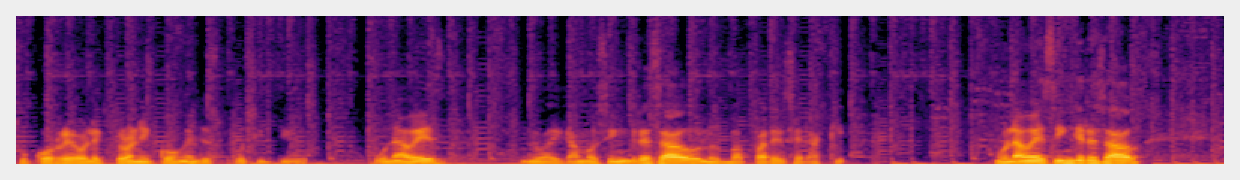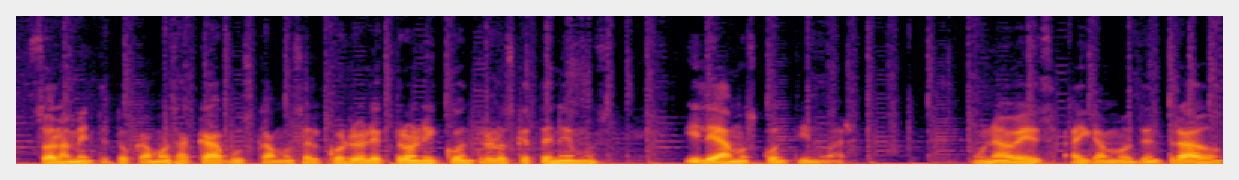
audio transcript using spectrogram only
su correo electrónico en el dispositivo. Una vez lo hayamos ingresado, nos va a aparecer aquí. Una vez ingresado, Solamente tocamos acá, buscamos el correo electrónico entre los que tenemos y le damos continuar. Una vez hayamos de entrado,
